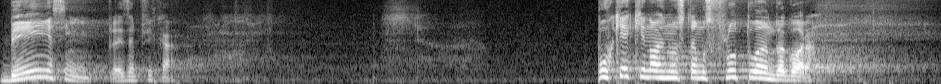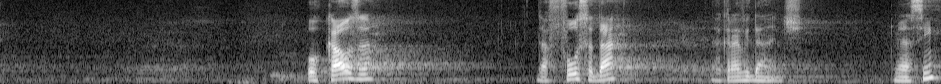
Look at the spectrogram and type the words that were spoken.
Bem assim, para exemplificar. Por que, que nós não estamos flutuando agora? Por causa da força da, da gravidade. Não é assim?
